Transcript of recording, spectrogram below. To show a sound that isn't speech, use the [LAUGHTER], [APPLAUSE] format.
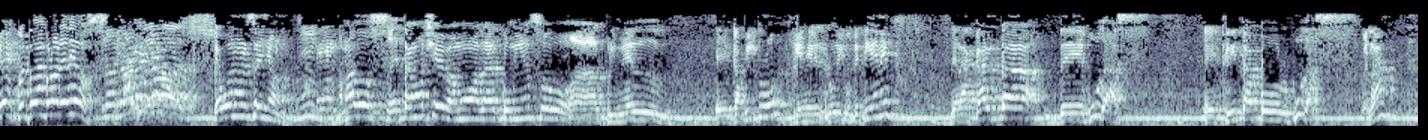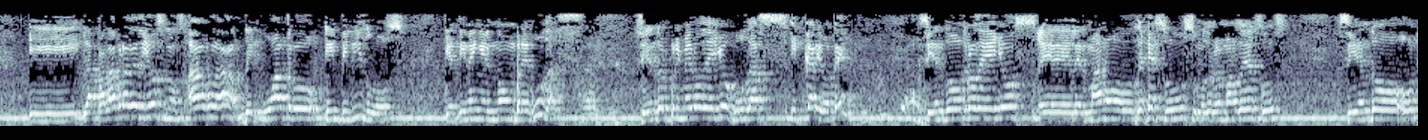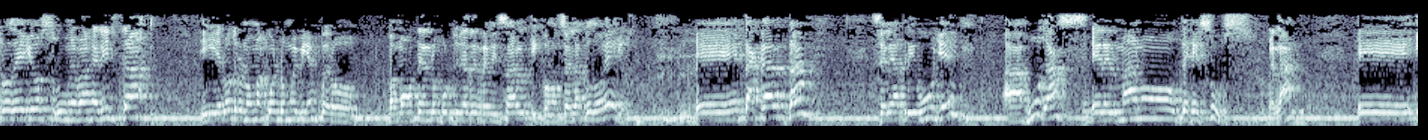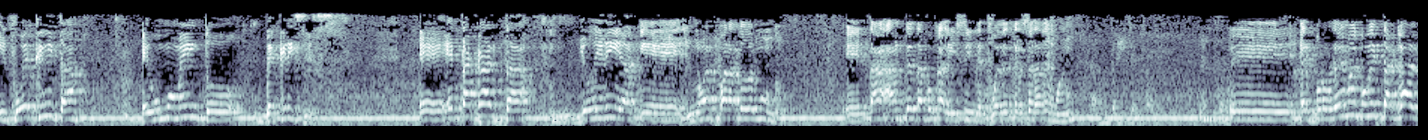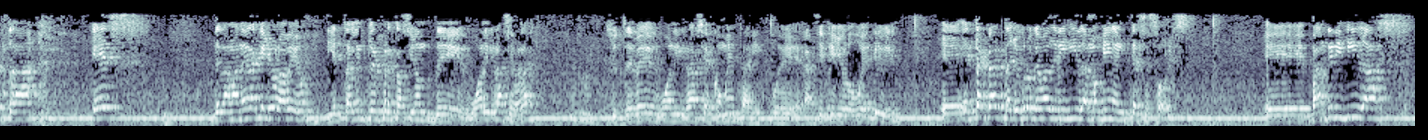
Bien, ¿cuánto dan gloria a Dios? Gloria a Dios. Qué bueno el Señor. Amén. Amados, esta noche vamos a dar comienzo al primer eh, capítulo, que es el único que tiene, de la carta de Judas, escrita por Judas, ¿verdad? Y la palabra de Dios nos habla de cuatro individuos que tienen el nombre Judas, siendo el primero de ellos Judas Iscariote, siendo otro de ellos eh, el hermano de Jesús, uno de los hermanos de Jesús, siendo otro de ellos un evangelista. Y el otro no me acuerdo muy bien, pero vamos a tener la oportunidad de revisar y conocerla a todos ellos. Eh, esta carta se le atribuye a Judas, el hermano de Jesús, ¿verdad? Eh, y fue escrita en un momento de crisis. Eh, esta carta yo diría que no es para todo el mundo. Está antes de Apocalipsis, después de Tercera de Juan. Eh, el problema con esta carta es de la manera que yo la veo, y está la interpretación de Wally Gracia, ¿verdad? Si usted ve Wally Gracia Commentary, pues así es que yo lo voy a escribir. Eh, esta carta yo creo que va dirigida más bien a intercesores. Eh, van dirigidas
